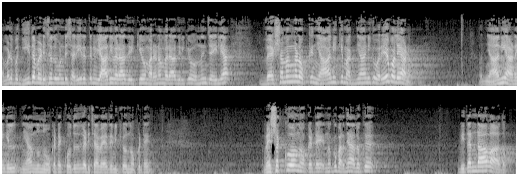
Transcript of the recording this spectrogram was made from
നമ്മളിപ്പോ ഗീത പഠിച്ചതുകൊണ്ട് ശരീരത്തിന് വ്യാധി വരാതിരിക്കുകയോ മരണം വരാതിരിക്കുകയോ ഒന്നും ചെയ്യില്ല. വിഷമങ്ങളൊക്കെ ജ്ഞാനിക്കും അജ്ഞാനിക്കും ഒരേപോലെയാണ്. ജ്ഞാനിയാണെങ്കിൽ ഞാൻ ഒന്ന് നോക്കട്ടെ കൊതുക് കടിച്ചാൽ വേദനിക്കോ നോക്കട്ടെ വിശക്കോ നോക്കട്ടെ എന്നൊക്കെ പറഞ്ഞാൽ അതൊക്കെ വിതണ്ടാവാദം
